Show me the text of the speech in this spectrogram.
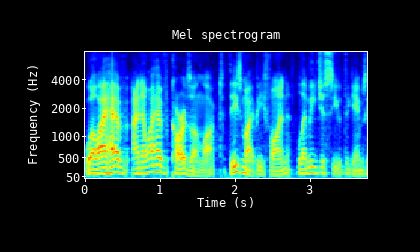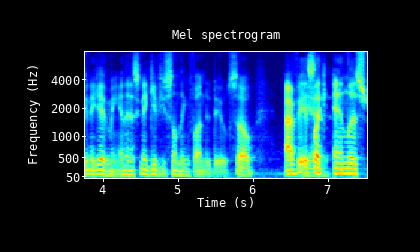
well, I have, I know I have cards unlocked. These might be fun. Let me just see what the game's going to give me, and then it's going to give you something fun to do. So, I've, it's Yeah. like endless.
